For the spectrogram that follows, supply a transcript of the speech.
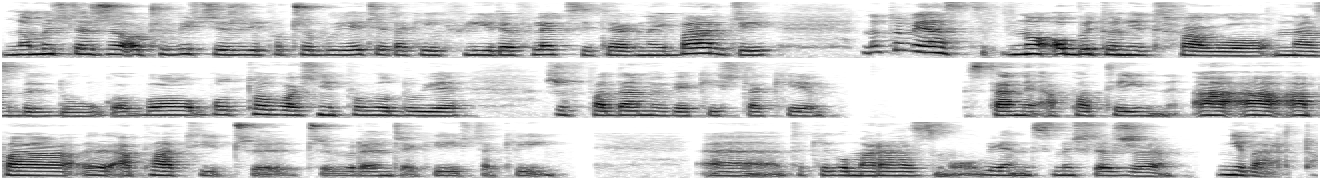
no myślę, że oczywiście, jeżeli potrzebujecie takiej chwili refleksji, to jak najbardziej. Natomiast no oby to nie trwało na zbyt długo, bo, bo to właśnie powoduje, że wpadamy w jakieś takie stany apatyjne, a, a, apa, apatii, czy, czy wręcz jakiejś takiej e, takiego marazmu, więc myślę, że nie warto.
